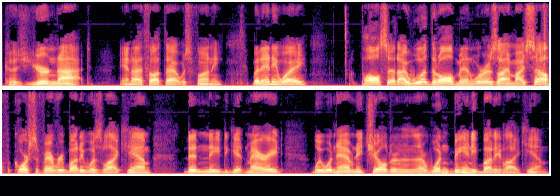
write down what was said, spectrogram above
because you're not. And I thought that was funny. But anyway, Paul said, I would that all men were as I myself. Of course, if everybody was like him, didn't need to get married, we wouldn't have any children, and there wouldn't be anybody like him.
